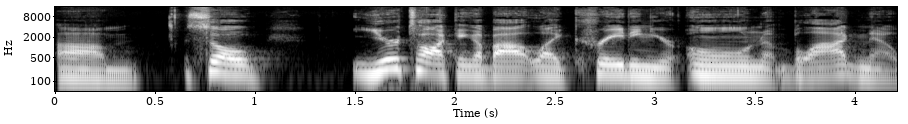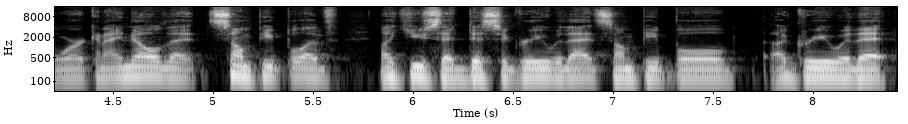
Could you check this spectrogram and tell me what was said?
Um, so you're talking about like creating your own blog network and i know that some people have like you said disagree with that some people agree with it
